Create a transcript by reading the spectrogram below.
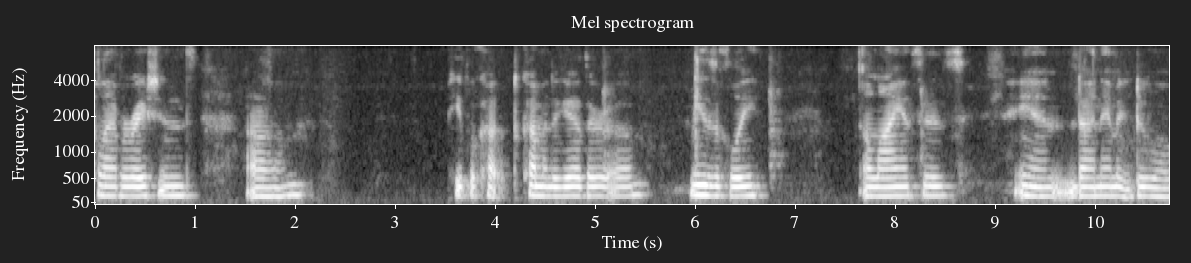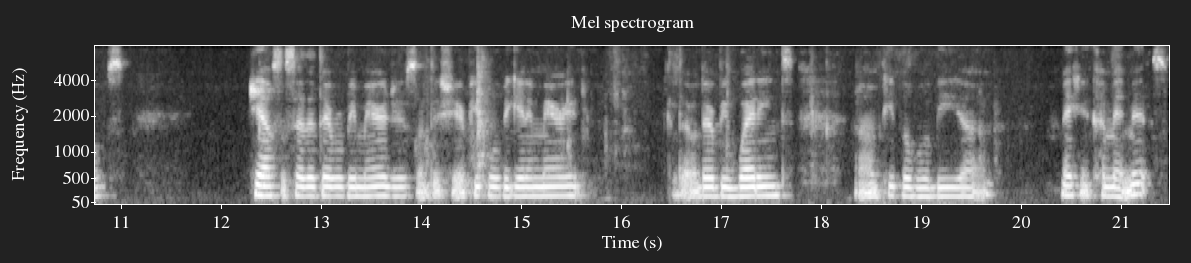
collaborations, um, people co- coming together um, musically, alliances, and dynamic duos. He also said that there will be marriages this year. People will be getting married. There will be weddings. Um, people will be uh, making commitments.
